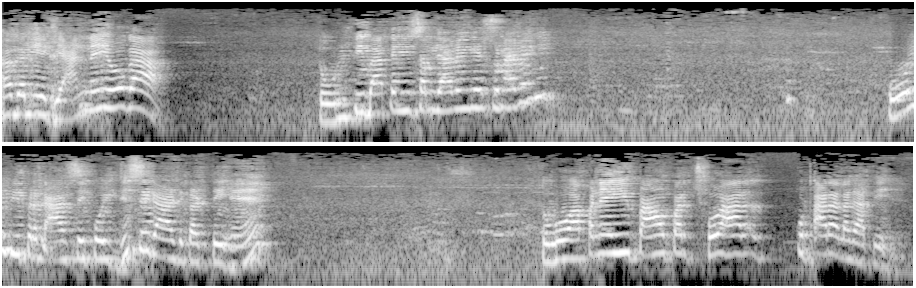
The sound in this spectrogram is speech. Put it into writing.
अगर ये ज्ञान नहीं होगा तो उल्टी बातें ही समझावेंगे, सुनावेंगे। कोई भी प्रकार से कोई डिसरिगार्ड करते हैं तो वो अपने ही पाँव पर छोड़ा कुठारा लगाते हैं।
